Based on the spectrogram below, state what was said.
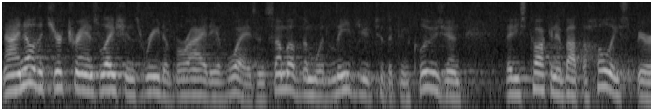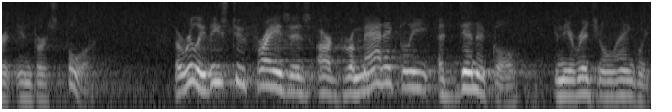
Now, I know that your translations read a variety of ways, and some of them would lead you to the conclusion that he's talking about the Holy Spirit in verse 4. But really, these two phrases are grammatically identical in the original language.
